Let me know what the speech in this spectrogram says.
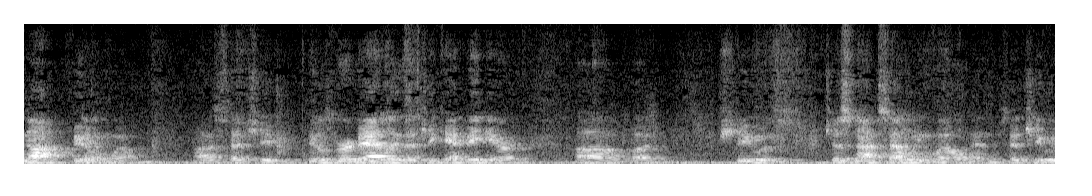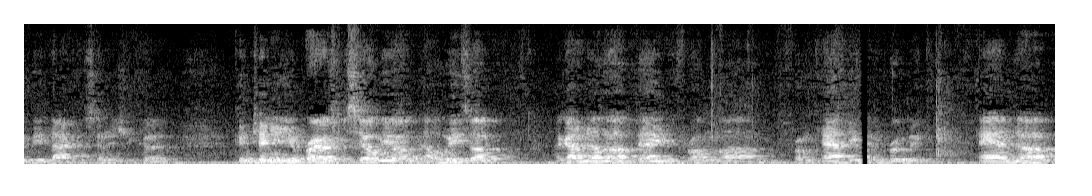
not feeling well. Uh, said she feels very badly that she can't be here, uh, but she was just not sounding well and said she would be back as soon as she could. Continue your prayers for Sylvia and Eloisa. I got another update from, uh, from Kathy improving. And uh,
